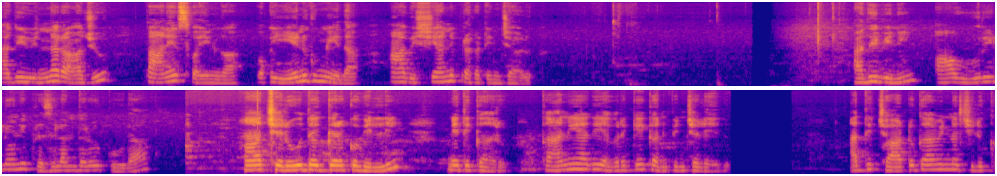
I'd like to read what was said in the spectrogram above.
అది విన్న రాజు తానే స్వయంగా ఒక ఏనుగు మీద ఆ విషయాన్ని ప్రకటించాడు. అది విని ఆ ఊరిలోని ప్రజలందరూ కూడా ఆ చెరువు దగ్గరకు వెళ్ళి నెతికారు కానీ అది ఎవరికీ కనిపించలేదు. అది చాటుగా విన్న చిలుక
